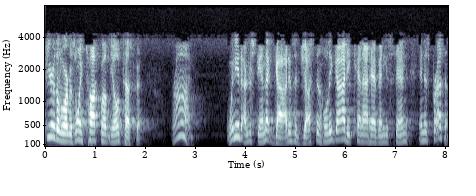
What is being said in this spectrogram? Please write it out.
fear of the Lord was only talked about in the Old Testament. Wrong. We need to understand that God is a just and holy God. He cannot have any sin in His presence.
